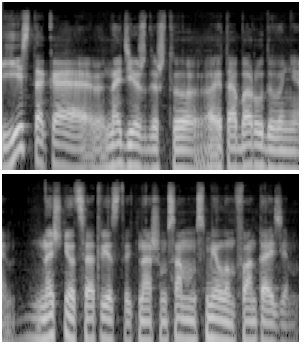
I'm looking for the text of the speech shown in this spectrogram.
Есть такая надежда, что это оборудование начнет соответствовать нашим самым смелым фантазиям?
